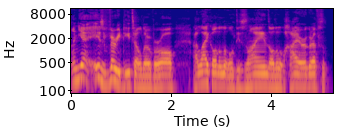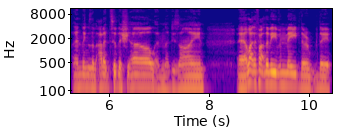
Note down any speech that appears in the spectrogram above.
And yeah, it is very detailed overall. I like all the little designs, all the little hieroglyphs and things they've added to the shell and the design. Uh, I like the fact they've even made the the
